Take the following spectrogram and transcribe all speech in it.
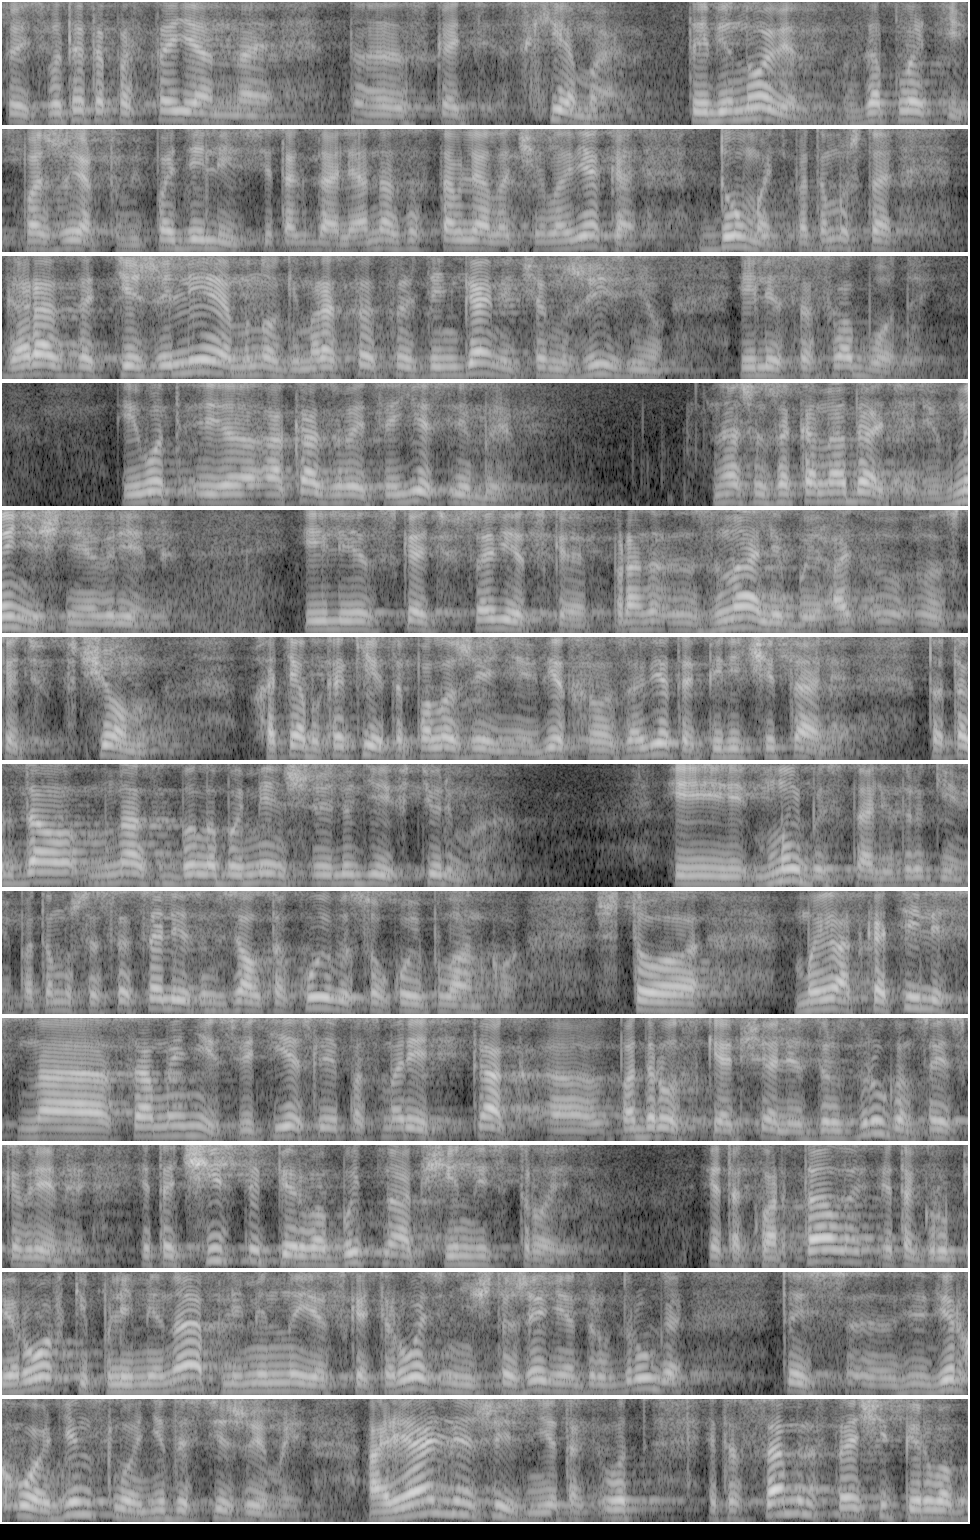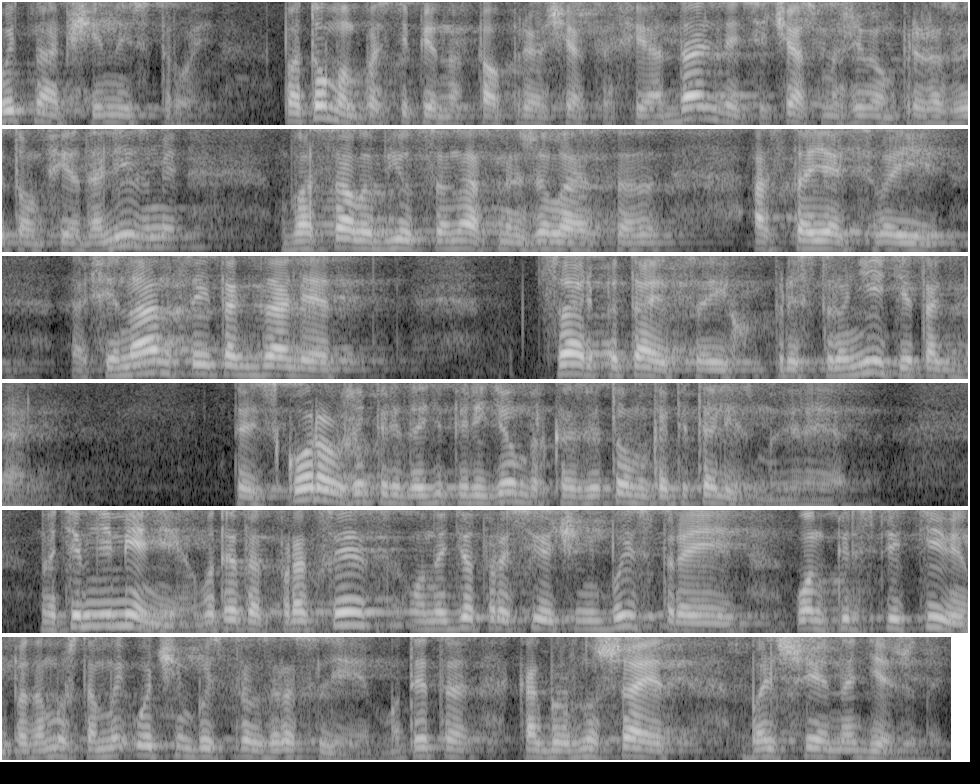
То есть вот это постоянная, э, сказать, схема ты виновен, заплати, пожертвуй, поделись и так далее. Она заставляла человека думать, потому что гораздо тяжелее многим расстаться с деньгами, чем с жизнью или со свободой. И вот э, оказывается, если бы наши законодатели в нынешнее время или, так сказать, в советское знали бы, так сказать, в чем хотя бы какие-то положения Ветхого Завета перечитали, то тогда у нас было бы меньше людей в тюрьмах. И мы бы стали другими, потому что социализм взял такую высокую планку, что мы откатились на самый низ. Ведь если посмотреть, как э, подростки общались друг с другом в советское время, это чистый первобытно-общинный строй. Это кварталы, это группировки, племена, племенные, так сказать, рознь, уничтожение друг друга. То есть э, вверху один слой недостижимый, а реальная жизнь это вот это самый настоящий первобытно-общинный строй. Потом он постепенно стал превращаться в феодальный. Сейчас мы живем при развитом феодализме. Вассалы бьются насмерть, желая отстоять свои э, финансы и так далее. Царь пытается их приструнить и так далее. То есть скоро уже перейдем к развитому капитализму, вероятно. Но тем не менее, вот этот процесс, он идет в России очень быстро, и он перспективен, потому что мы очень быстро взрослеем. Вот это как бы внушает большие надежды.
